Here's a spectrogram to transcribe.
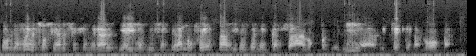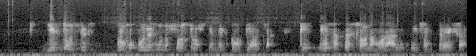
por las redes sociales en general, y ahí nos dicen gran oferta y nos venden calzado, pollería, la ropa. Y entonces, ¿cómo podemos nosotros confianza que esa persona moral, esa empresa,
